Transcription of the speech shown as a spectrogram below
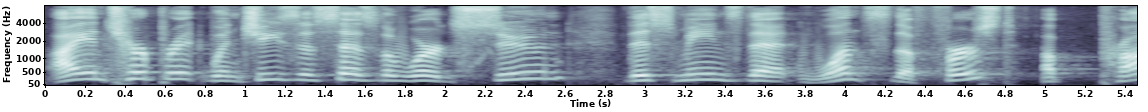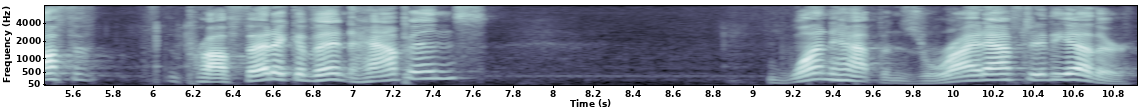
I interpret when Jesus says the word soon, this means that once the first a prophet, prophetic event happens, one happens right after the other.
